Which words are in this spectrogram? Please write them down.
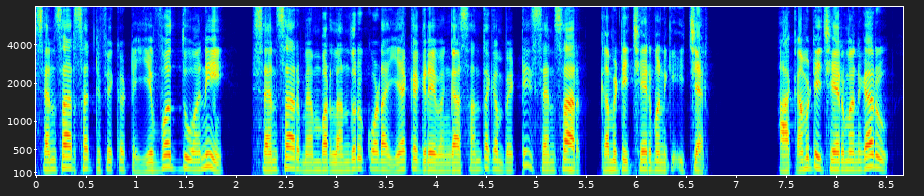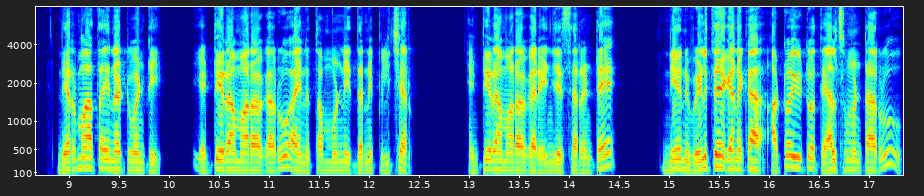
సెన్సార్ సర్టిఫికెట్ ఇవ్వద్దు అని సెన్సార్ మెంబర్లందరూ కూడా ఏకగ్రీవంగా సంతకం పెట్టి సెన్సార్ కమిటీ చైర్మన్కి ఇచ్చారు. ఆ కమిటీ చైర్మన్ గారు నిర్మాత అయినటువంటి ఎన్టీ రామారావు గారు ఆయన తమ్ముణ్ణి ఇద్దరిని పిలిచారు. ఎన్టీ రామారావు గారు ఏం చేశారంటే నేను వెళితే గనక అటో ఇటో తేల్చమంటారు.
